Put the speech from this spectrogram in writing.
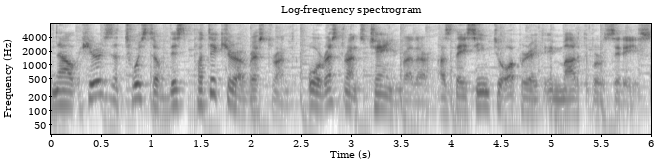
Now, here's a twist of this particular restaurant, or restaurant chain rather, as they seem to operate in multiple cities.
